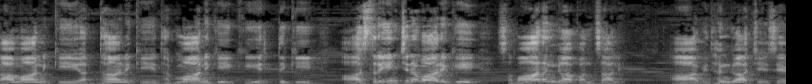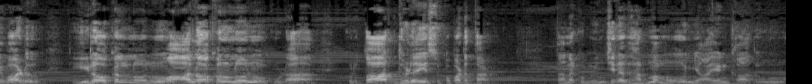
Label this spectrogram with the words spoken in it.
కామానికి అర్థానికి ధర్మానికి కీర్తికి ఆశ్రయించిన వారికి సమానంగా పంచాలి. ఆ విధంగా చేసేవాడు ఈ లోకంలోనూ ఆ లోకంలోనూ కూడా కృతార్థుడై సుఖపడతాడు. తనకు మించిన ధర్మము న్యాయం కాదు.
